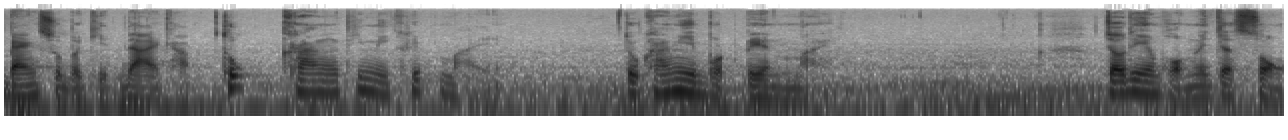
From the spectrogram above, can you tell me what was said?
แบงก์สุภกิจได้ครับ ทุกครั้งที่มีคลิปใหม่ ทุกครั้งมีบทเรียนใหม่ เจ้าที่ของผมเนี่ยจะส่ง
